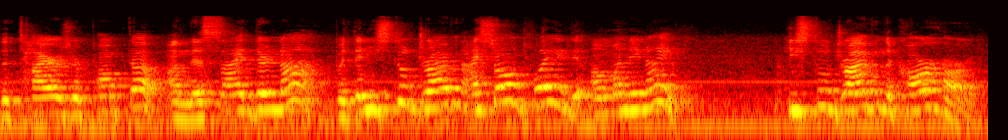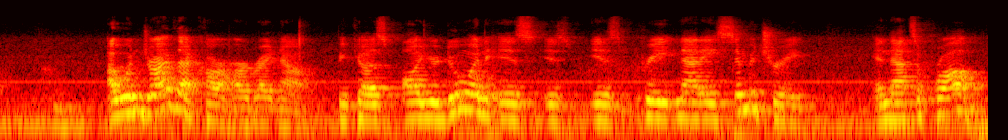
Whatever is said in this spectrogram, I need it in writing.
the tires are pumped up. On this side, they're not. But then he's still driving. I saw him play on Monday night. He's still driving the car hard. I wouldn't drive that car hard right now because all you're doing is, is, is creating that asymmetry and that's a problem.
